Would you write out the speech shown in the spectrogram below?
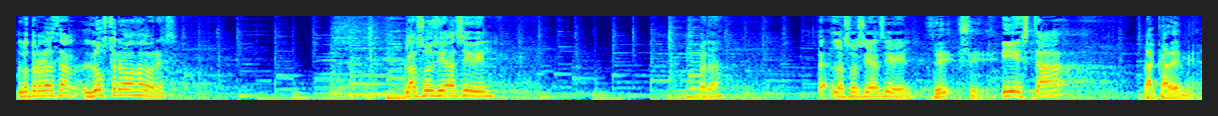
el otro lado están los trabajadores, la sociedad civil, ¿verdad? La sociedad civil. Sí, sí. Y está, La academia.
